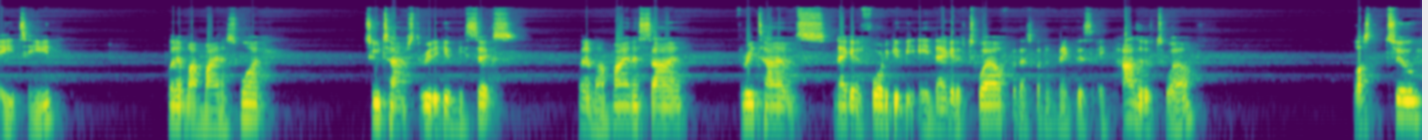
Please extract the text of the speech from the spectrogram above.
18 put in my minus 1. 2 times 3 to give me 6. Put in my minus sign. 3 times negative 4 to give me a negative 12, but that's going to make this a positive 12. Plus 2.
